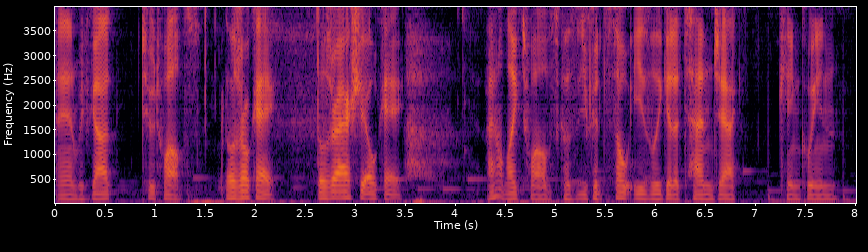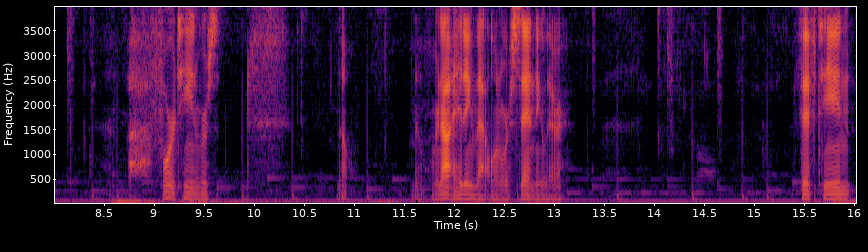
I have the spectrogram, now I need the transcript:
And we've got two 12s. Those are okay. Those are actually okay. I don't like 12s because you could so easily get a 10, Jack, King, Queen. Uh, 14 versus... No. No, we're not hitting that one. We're standing there. 15.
